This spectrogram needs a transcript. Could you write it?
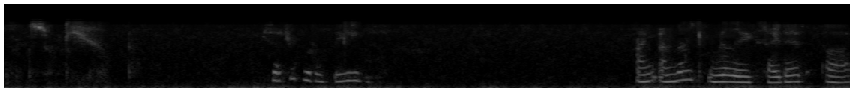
Looks so cute. He's such a little baby. I'm I'm like really excited uh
